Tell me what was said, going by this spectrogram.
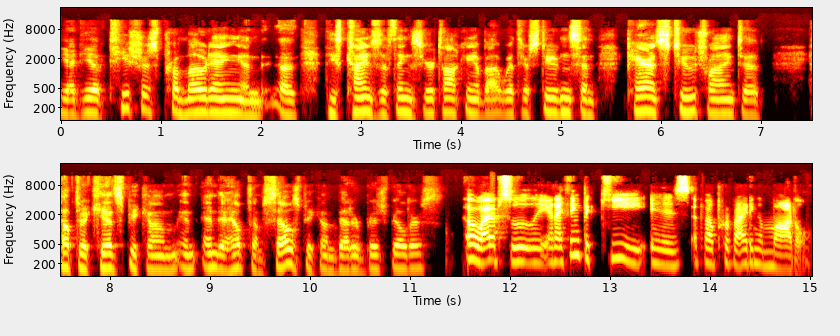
the idea of teachers promoting and uh, these kinds of things you're talking about with their students and parents too trying to help their kids become and, and to help themselves become better bridge builders? Oh absolutely. And i think the key is about providing a model.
